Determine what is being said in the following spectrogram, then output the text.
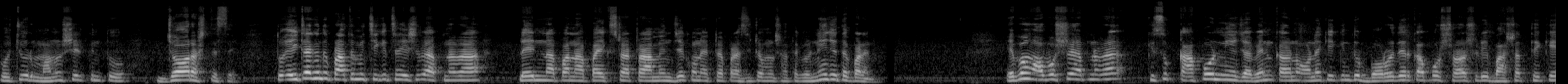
প্রচুর মানুষের কিন্তু জ্বর আসতেছে। তো এইটা কিন্তু প্রাথমিক চিকিৎসা হিসেবে আপনারা প্লেন নাপা নাপা, এক্সট্রা ট্রামেন যে কোনো একটা প্যারাসিটামল সাথে করে নিয়ে যেতে পারেন। এবং অবশ্যই আপনারা কিছু কাপড় নিয়ে যাবেন, কারণ অনেকে কিন্তু বড়দের কাপড় সরাসরি বাসার থেকে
